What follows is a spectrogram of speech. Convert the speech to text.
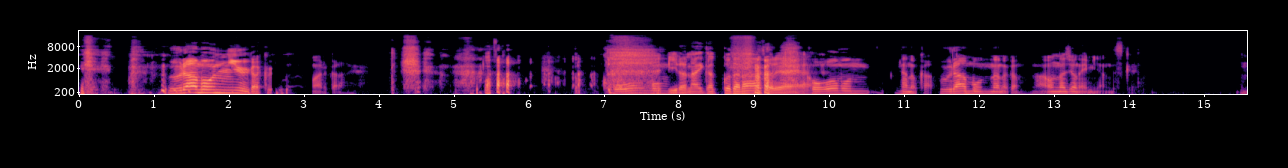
裏門入学もあるからね。肛門、いらない学校だな、それ。肛門なのか、裏門なのか、まあ、同じような意味なんですけど。うん、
